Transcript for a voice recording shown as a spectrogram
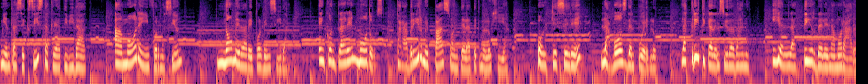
Mientras exista creatividad, amor e información, no me daré por vencida. Encontraré modos para abrirme paso ante la tecnología, porque seré la voz del pueblo, la crítica del ciudadano y el latir del enamorado.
